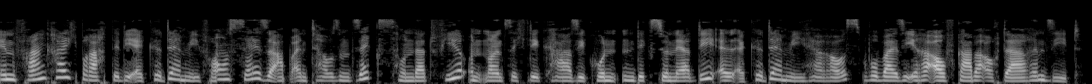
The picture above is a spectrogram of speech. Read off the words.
In Frankreich brachte die Académie Française ab 1694 Dekasekunden Dictionnaire de l'Académie heraus, wobei sie ihre Aufgabe auch darin sieht,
